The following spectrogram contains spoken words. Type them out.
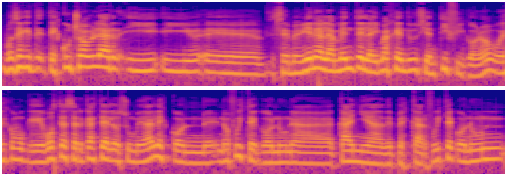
vos sabés que te, escucho hablar y, eh, se me viene a la mente la imagen de un científico, ¿no? Porque es como que vos te acercaste a los humedales con, eh, no fuiste con una caña de pescar, fuiste con un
